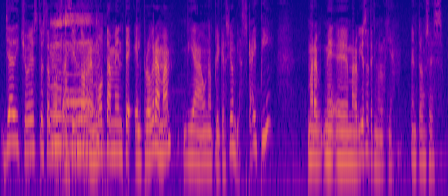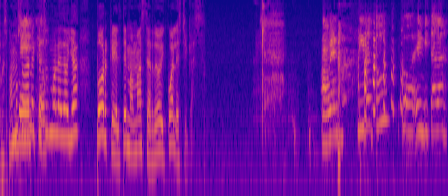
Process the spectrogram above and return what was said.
Ya dicho esto, estamos haciendo remotamente el programa vía una aplicación, vía Skype. Marav- me- eh, maravillosa tecnología. Entonces, pues vamos a darle que esto es mole de olla, porque el tema máster de hoy, ¿cuál es, chicas? A ver, tira tú, invitada.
